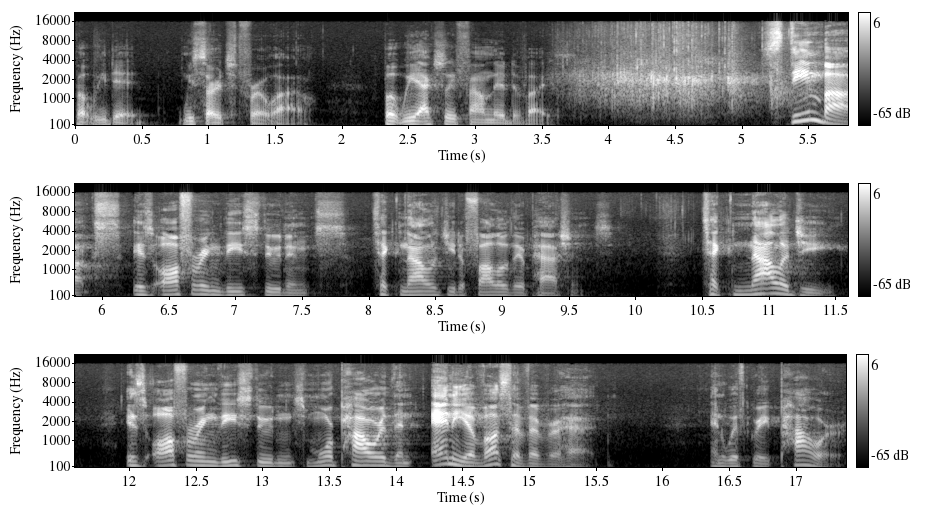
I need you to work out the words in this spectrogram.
but we did. We searched for a while, but we actually found their device. STEAM Box is offering these students technology to follow their passions. Technology is offering these students more power than any of us have ever had. And with great power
